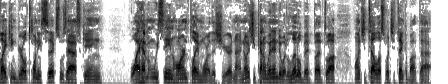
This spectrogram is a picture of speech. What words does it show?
Viking Girl 26 was asking, why haven't we seen Horn play more this year? And I noticed you kind of went into it a little bit, but uh, why don't you tell us what you think about that?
